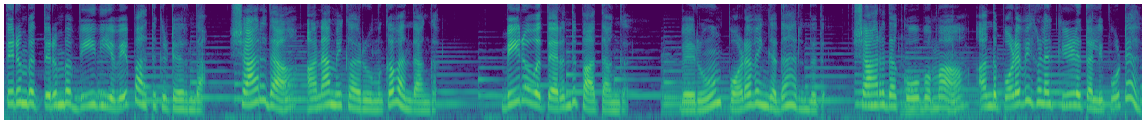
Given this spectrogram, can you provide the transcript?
திரும்ப திரும்ப வீதியவே பாத்துக்கிட்டு இருந்தா. சாரதா அனாமிகா ரூமுக்கு வந்தாங்க. பீரோவை திறந்து பார்த்தாங்க. வெறும் புடவைங்க தான் இருந்தது. சாரதா கோபமா அந்த புடவைகளை கீழே தள்ளி போட்டு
